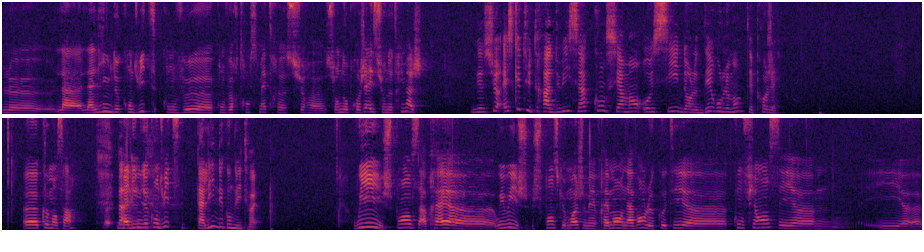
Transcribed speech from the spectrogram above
le, la, ligne de conduite qu'on veut, euh, qu'on veut retransmettre sur, euh, sur nos projets et sur notre image. Bien sûr. Est-ce que tu traduis ça consciemment aussi dans le déroulement de tes projets? Euh, Comment ça? Bah, Ma ligne de conduite? Ta ligne de conduite, ouais. Oui, je pense. Après, oui, oui, je, pense que moi, je mets vraiment en avant le côté confiance et, et euh,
